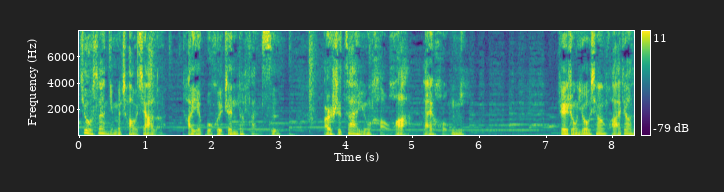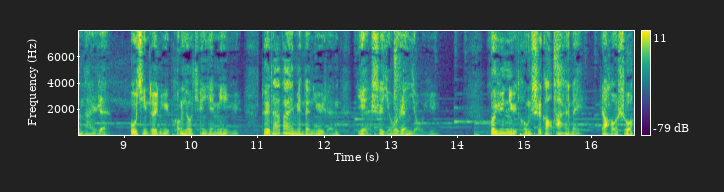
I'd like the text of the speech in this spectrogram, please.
就算你们吵架了，他也不会真的反思，而是再用好话来哄你。这种油腔滑调的男人，不仅对女朋友甜言蜜语，对待外面的女人也是游刃有余。会与女同事搞暧昧，然后说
